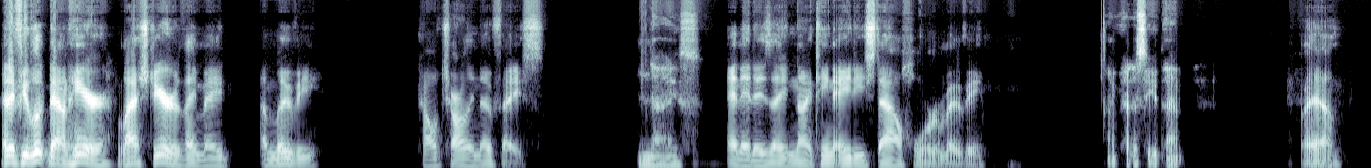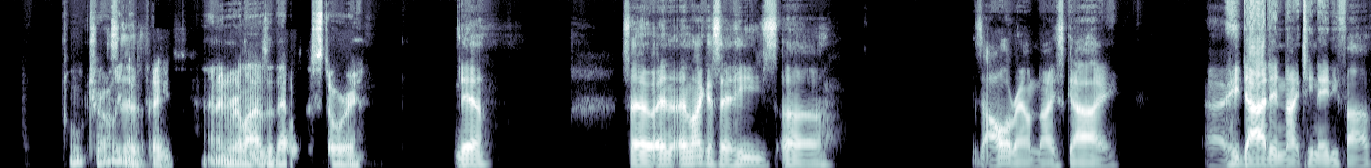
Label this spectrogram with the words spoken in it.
and if you look down here last year they made a movie called charlie no face Nice. and it is a 1980 style horror movie I've got to see that. Yeah Oh, Charlie So- Face. I didn't realize that that was the story. Yeah. So and and like I said, he's uh he's an all around nice guy. Uh, he died in 1985.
